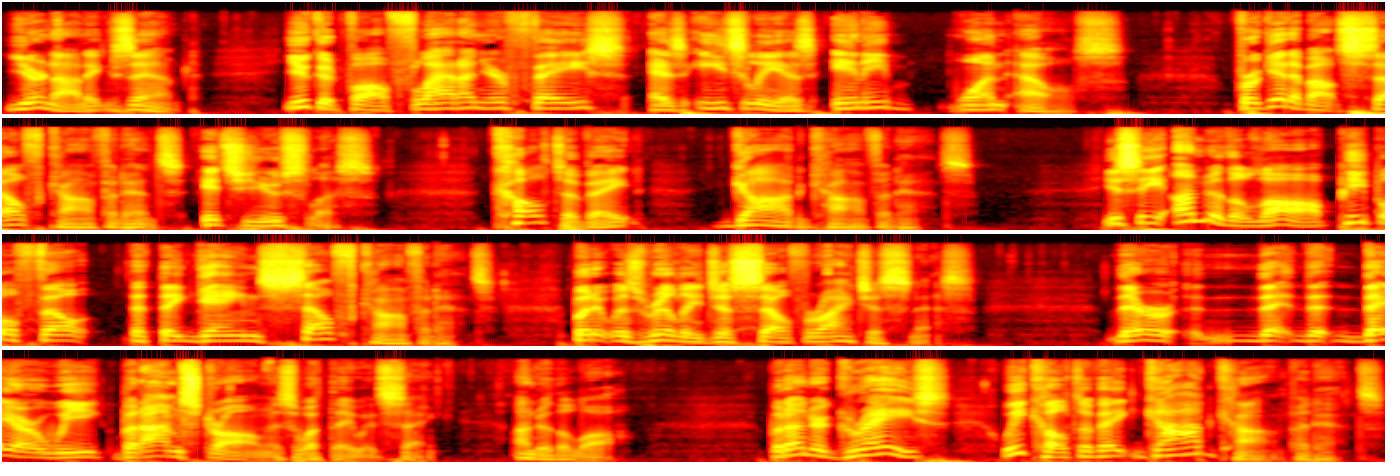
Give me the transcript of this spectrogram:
You're not exempt. You could fall flat on your face as easily as anyone else. Forget about self confidence, it's useless. Cultivate God confidence. You see, under the law, people felt that they gained self confidence, but it was really just self righteousness. They're, they, they are weak, but I'm strong, is what they would say under the law. But under grace, we cultivate God confidence.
